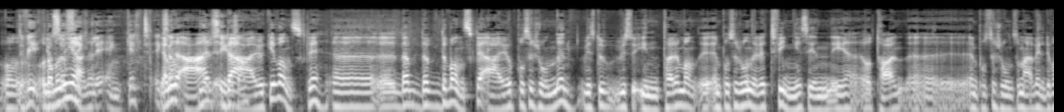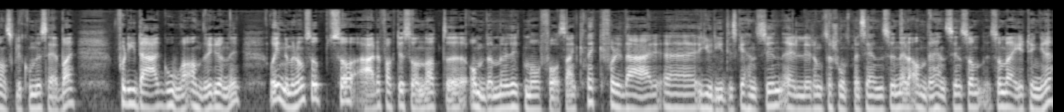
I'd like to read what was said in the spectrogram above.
og, det virker jo så gjerne... fryktelig enkelt. ikke ja, men det er, det, det sånn. er jo ikke vanskelig. Uh, det, det, det, vanskelige er jo posisjonen din. Hvis du, hvis du inntar en, en, posisjon, eller tvinges inn i å ta en, en posisjon som er veldig vanskelig kommuniserbar, fordi det er gode andre grunner. Og innimellom så, så er det faktisk sånn at uh, omdømmet ditt må få seg en knekk, fordi det er uh, juridiske hensyn eller organisasjonsmessige hensyn eller andre hensyn som, som veier tyngre.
